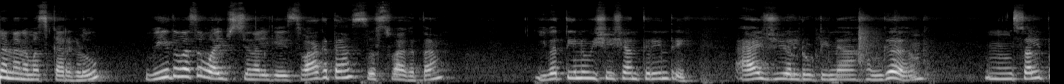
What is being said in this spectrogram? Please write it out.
ನನ್ನ ನಮಸ್ಕಾರಗಳು. ವೇದವಾಸ ವೈಬ್ಸ್ ಚಾನಲ್ಗೆ ಸ್ವಾಗತ, ಸುಸ್ವಾಗತ. ಇವತ್ತೇನು ವಿಶೇಷ ಅಂತೀರೇನ್ರಿ? ಆ್ಯಸ್ ಯೂಶುವಲ್ ರೂಟೀನ ಹಂಗೆ ಸ್ವಲ್ಪ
